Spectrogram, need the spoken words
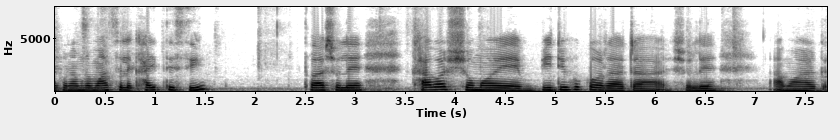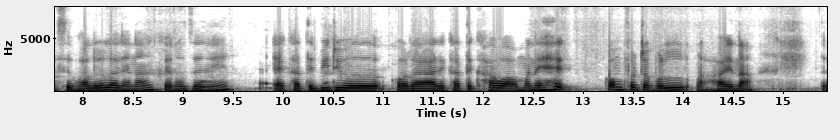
এখন আমরা মা ছেলে খাইতেছি। তো আসলে খাওয়ার সময় ভিডিও করাটা আসলে আমার কাছে ভালো লাগে না, কেন জানি? এক হাতে ভিডিও করা আর এক হাতে খাওয়া মানে কমফোর্টেবল হয় না। তো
